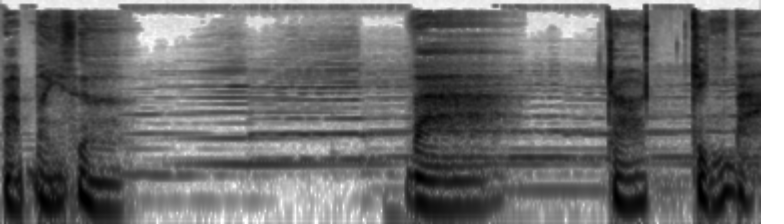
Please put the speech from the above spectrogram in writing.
Và bây giờ. Và cho chính bạn.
